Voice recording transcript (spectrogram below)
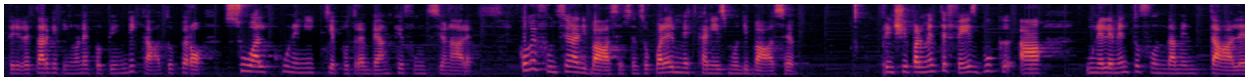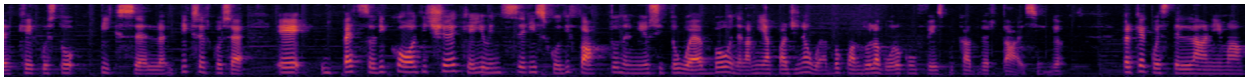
per il retargeting non è proprio indicato, però su alcune nicchie potrebbe anche funzionare. Come funziona di base? Nel senso, qual è il meccanismo di base? Principalmente Facebook ha un elemento fondamentale che è questo pixel. Il pixel cos'è? È un pezzo di codice che io inserisco di fatto nel mio sito web o nella mia pagina web quando lavoro con Facebook Advertising. Perché questa è l'anima?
